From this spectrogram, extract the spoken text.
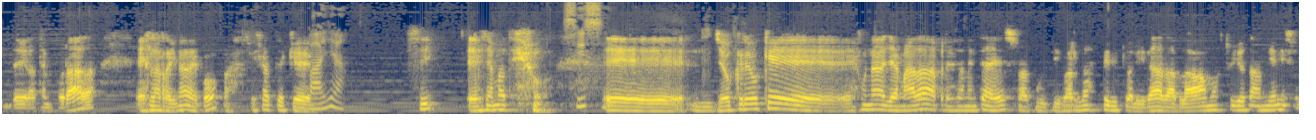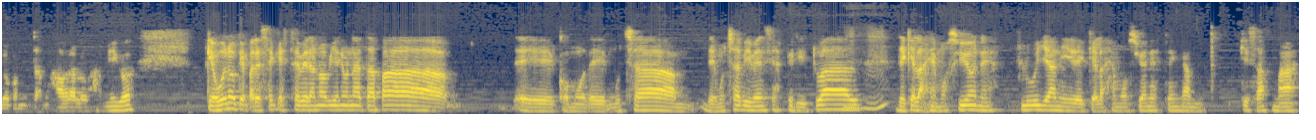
de la temporada, es la reina de copas. Fíjate que... Vaya. Sí, es llamativo. Eh, yo creo que es una llamada precisamente a eso, a cultivar la espiritualidad. Hablábamos tú y yo también, y se lo comentamos ahora a los amigos, que bueno, que parece que este verano viene una etapa eh, como de mucha, de mucha vivencia espiritual, de que las emociones fluyan y de que las emociones tengan quizás más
